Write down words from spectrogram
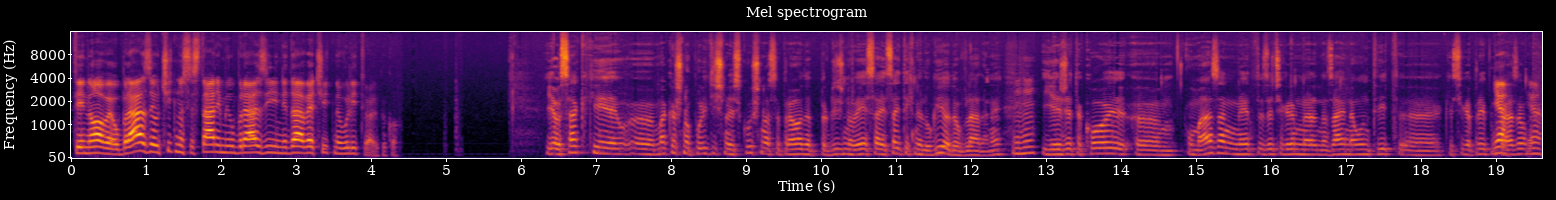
te nove obraze, očitno se starimi obrazi ne da več iti na volitve ali kako. Ja, vsak, ki je, uh, ima kakšno politično izkušnjo, se pravi, da približno ve, saj, saj tehnologijo, da obvlada, ne, uh -huh. je že takoj um, umazan. Ne, zdaj, če grem na, nazaj na un tweet, uh, ki si ga prej Ja, pokazal. ja.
